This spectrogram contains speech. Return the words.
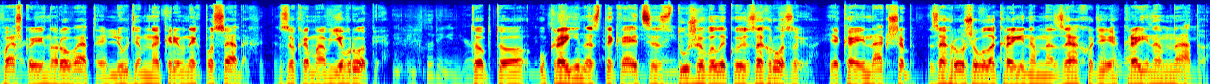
важко ігнорувати людям на керівних посадах, зокрема в Європі. Тобто Україна стикається з дуже великою загрозою, яка інакше б загрожувала країнам на заході, країнам НАТО.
